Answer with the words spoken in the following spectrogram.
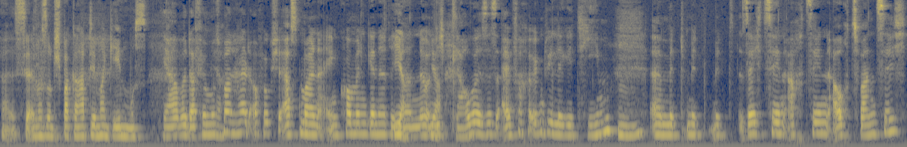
Das ist ja immer so ein Spagat, den man gehen muss. Ja, aber dafür muss ja. man halt auch wirklich erstmal ein Einkommen generieren. Ne? Und ich glaube, es ist einfach irgendwie legitim, mhm. äh, mit, mit, mit 16, 18, auch 20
